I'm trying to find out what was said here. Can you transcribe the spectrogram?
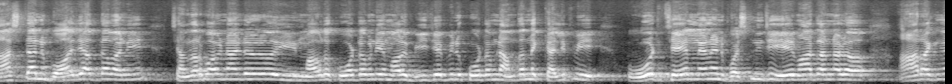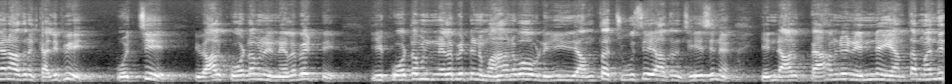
రాష్ట్రాన్ని బాగు చేద్దామని చంద్రబాబు నాయుడు ఈ మామూలు కూటమిని మామూలు బీజేపీని కూటమిని అందరిని కలిపి ఓటు చేయలేనని ఫస్ట్ నుంచి ఏ మాట అన్నాడో ఆ రకంగానే అతను కలిపి వచ్చి ఇవాళ కూటమిని నిలబెట్టి ఈ కూటమిని నిలబెట్టిన మహానుభావుడు ఇది అంతా చూసి అతను చేసిన ఎన్ని వాళ్ళ ఫ్యామిలీని ఎన్ని ఎంతమంది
